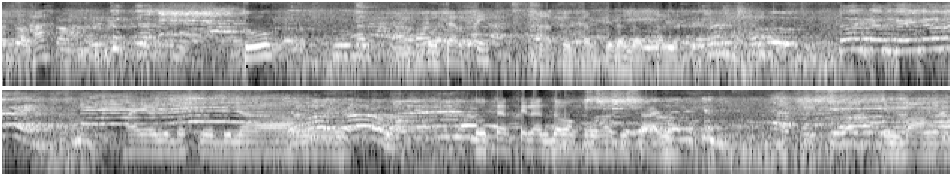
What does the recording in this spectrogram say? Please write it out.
Ha? 2? 230? Ah, 230 lang daw pala. Ayaw ni Boss Ruby na 230 lang daw ang kuha doon sa ano, timbangan.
